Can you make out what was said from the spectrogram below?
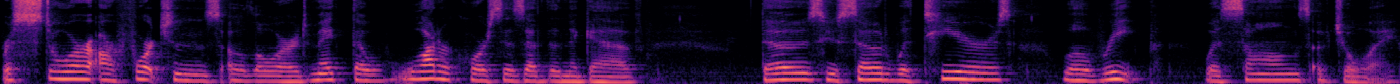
Restore our fortunes, O Lord. Make the watercourses of the Negev. Those who sowed with tears will reap with songs of joy.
